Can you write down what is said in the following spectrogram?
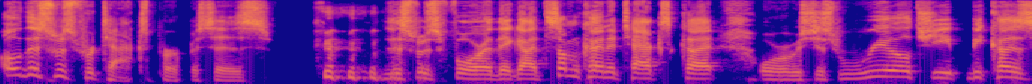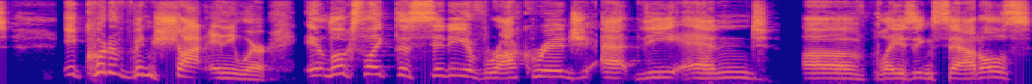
oh, this was for tax purposes. This was for they got some kind of tax cut or it was just real cheap because it could have been shot anywhere. It looks like the city of Rock Ridge at the end of Blazing Saddles.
